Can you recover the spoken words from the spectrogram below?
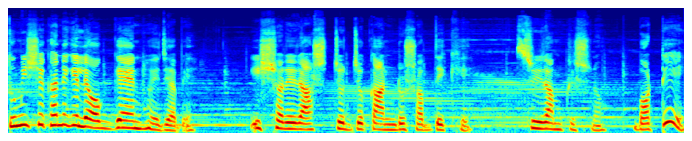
তুমি সেখানে গেলে অজ্ঞান হয়ে যাবে। ঈশ্বরের আশ্চর্য কাণ্ড সব দেখে। শ্রীরামকৃষ্ণ, বটে?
